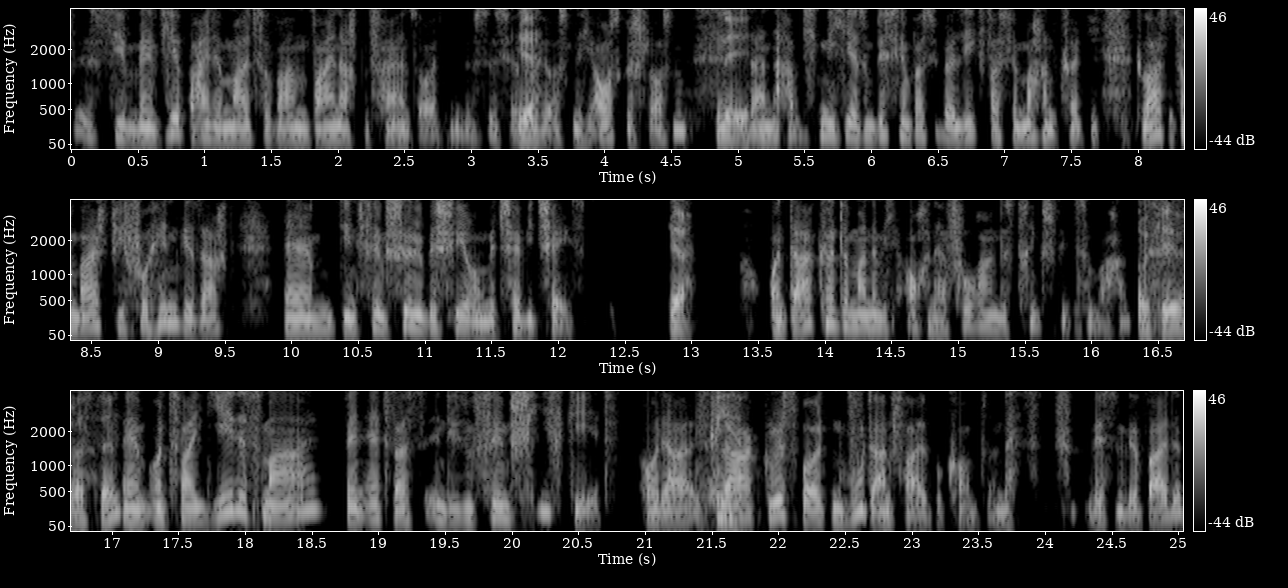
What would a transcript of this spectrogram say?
wenn wir beide mal zu warmen Weihnachten feiern sollten, das ist ja yeah. durchaus nicht ausgeschlossen, nee. dann habe ich mir hier so ein bisschen was überlegt, was wir machen könnten. Du hast zum Beispiel vorhin gesagt, ähm, den Film Schöne Bescherung mit Chevy Chase. Ja. Und da könnte man nämlich auch ein hervorragendes Trinkspiel zu machen. Okay, was denn? Ähm, und zwar jedes Mal, wenn etwas in diesem Film schief geht oder Clark Griswold einen Wutanfall bekommt, und das wissen wir beide,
